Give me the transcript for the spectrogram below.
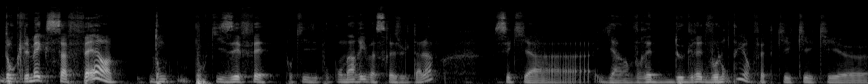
donc les mecs savent faire donc pour qu'ils aient fait pour qu'ils pour qu'on arrive à ce résultat là c'est qu'il y a, il y a un vrai degré de volonté en fait qui est, qui est, qui est, euh,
